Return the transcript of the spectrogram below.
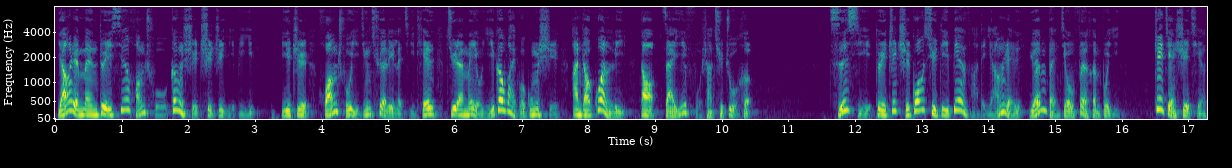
洋人们对新皇储更是嗤之以鼻，以致皇储已经确立了几天，居然没有一个外国公使按照惯例到载衣府上去祝贺。慈禧对支持光绪帝变法的洋人原本就愤恨不已，这件事情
